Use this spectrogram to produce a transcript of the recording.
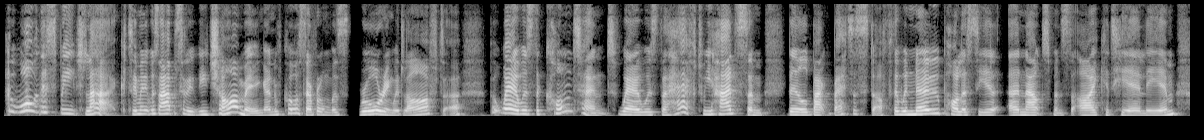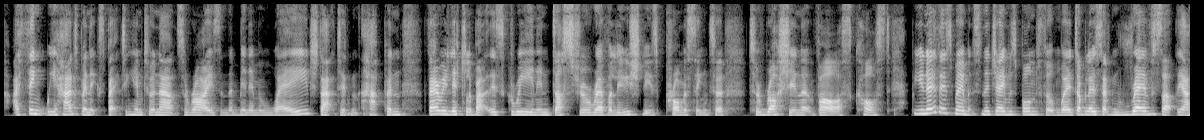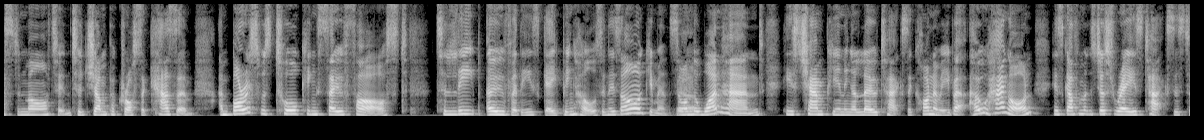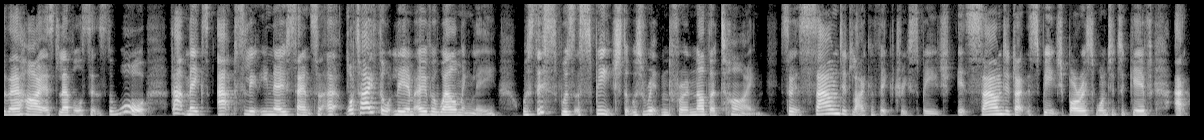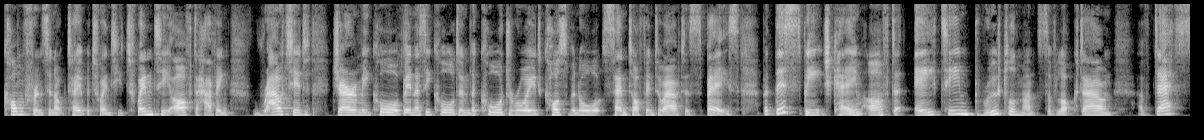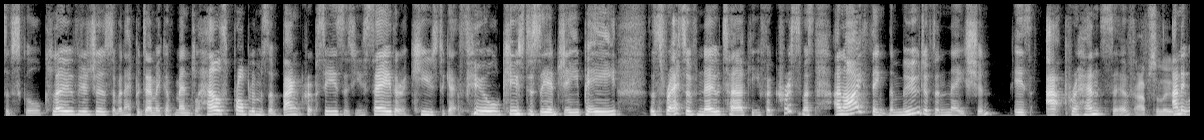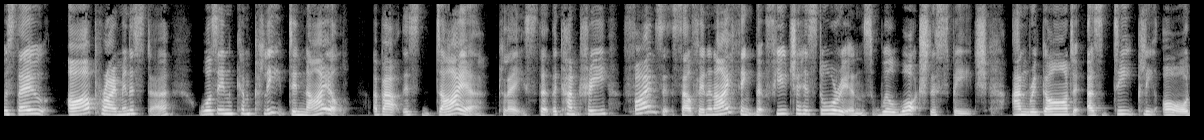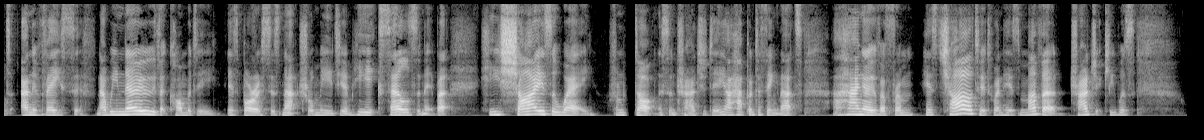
But what this speech lacked, I mean, it was absolutely charming. And of course, everyone was roaring with laughter. But where was the content? Where was the heft? We had some Build Back Better stuff. There were no policy uh, announcements that I could hear, Liam. I think we had been expecting him to announce a rise in the minimum wage. That didn't happen. Very little about this green industrial revolution he's promising to, to rush in at vast cost. But you know those moments in the James Bond film where 007 revs up the Aston Martin to jump across a chasm. And Boris was talking so fast to leap over these gaping holes in his argument. So, on the one hand, he's championing a low tax economy, but oh, hang on, his government's just raised taxes to their highest level since the war. That makes absolutely no sense. Uh, what I thought, Liam, overwhelmingly was this was a speech that was written for another time. So it sounded like a victory speech. It sounded like the speech Boris wanted to give at conference in October 2020 after having routed Jeremy Corbyn, as he called him, the corduroyed cosmonaut sent off into outer space. But this speech came after 18 brutal months of lockdown, of deaths, of school closures, of an epidemic of mental health problems, of bankruptcies. As you say, they're accused to get fuel, accused to see a GP, the threat of no turkey for Christmas. And I think the mood of the nation is apprehensive. Absolutely. And it was though our prime minister was in complete denial about this dire place that the country finds itself in. And I think that future historians will watch this speech and regard it as deeply odd and evasive. Now, we know that comedy is Boris's natural medium, he excels in it, but he shies away from darkness and tragedy. I happen to think that's a hangover from his childhood when his mother tragically was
